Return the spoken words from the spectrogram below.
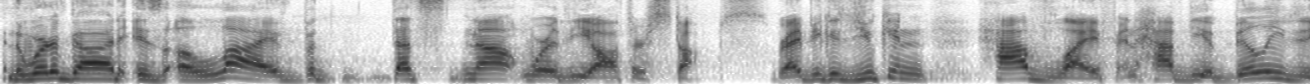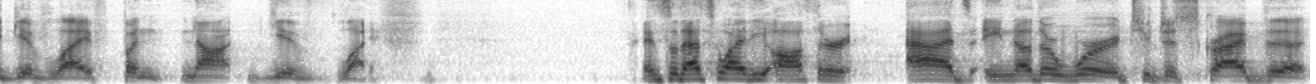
And the Word of God is alive, but that's not where the author stops, right? Because you can have life and have the ability to give life, but not give life. And so that's why the author adds another word to describe the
